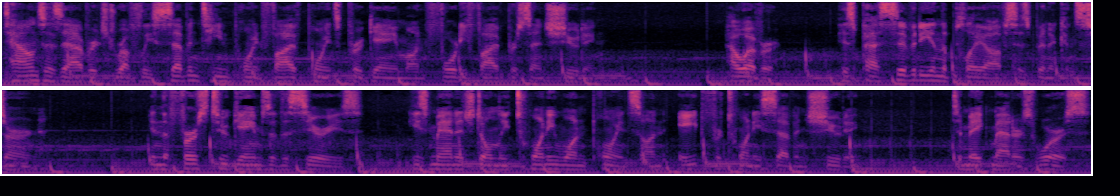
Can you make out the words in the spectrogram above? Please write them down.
Towns has averaged roughly 17.5 points per game on 45% shooting. However, his passivity in the playoffs has been a concern. In the first two games of the series, he's managed only 21 points on 8 for 27 shooting. To make matters worse,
